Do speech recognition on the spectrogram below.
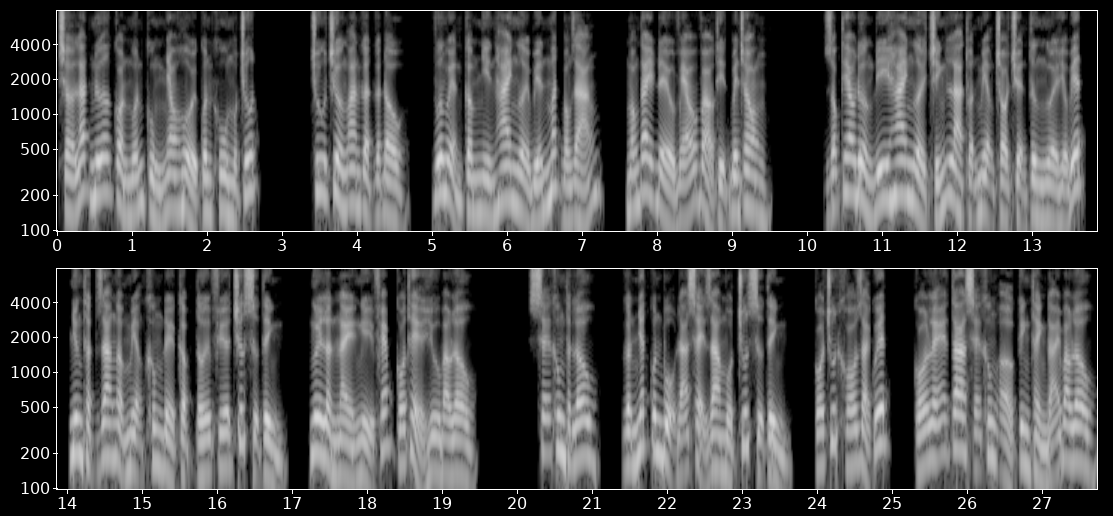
chờ lát nữa còn muốn cùng nhau hồi quân khu một chút. Chu Trường An gật gật đầu, Vương Nguyễn cầm nhìn hai người biến mất bóng dáng, móng tay đều véo vào thịt bên trong. Dọc theo đường đi hai người chính là thuận miệng trò chuyện từng người hiểu biết, nhưng thật ra ngậm miệng không đề cập tới phía trước sự tình, ngươi lần này nghỉ phép có thể hưu bao lâu. Sẽ không thật lâu, gần nhất quân bộ đã xảy ra một chút sự tình, có chút khó giải quyết, có lẽ ta sẽ không ở kinh thành đãi bao lâu,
